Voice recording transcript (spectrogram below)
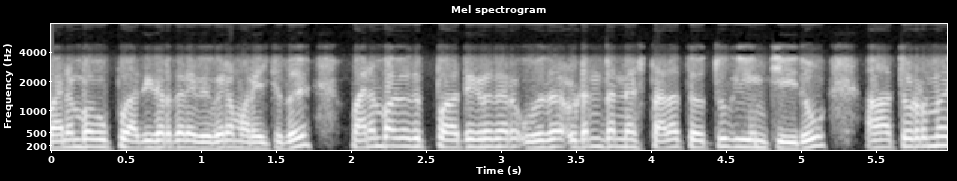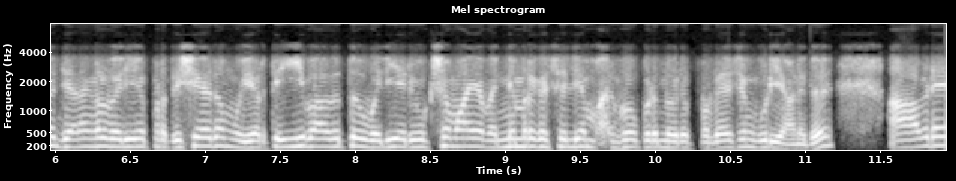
വനം വകുപ്പ് അധികൃതരെ വിവരം അറിയിച്ചത് വനം വകുപ്പ് അധികൃതർ ഉടൻ തന്നെ സ്ഥലത്തെത്തുകയും ചെയ്തു. തുടർന്ന് ജനങ്ങൾ വലിയ പ്രതിഷേധം ഉയർത്തി. ഈ ഭാഗത്ത് വലിയ രൂക്ഷമായ വന്യമൃഗശല്യം അനുഭവപ്പെടുന്ന ഒരു പ്രദേശം കൂടിയാണിത്. അവിടെ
